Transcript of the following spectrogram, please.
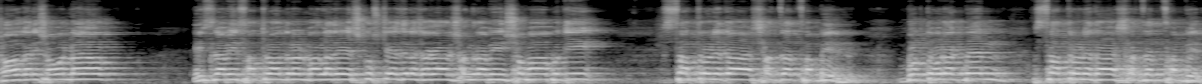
সহকারী সমন্বয়ক, ইসলামী ছাত্র আন্দোলন বাংলাদেশ কুষ্টিয়া জেলা শাখার সংগ্রামী সভাপতি ছাত্র নেতা সাজ্জাদ সাব্বির। বক্তব্য রাখবেন ছাত্রনেতা সাজ্জাদ সাব্বির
